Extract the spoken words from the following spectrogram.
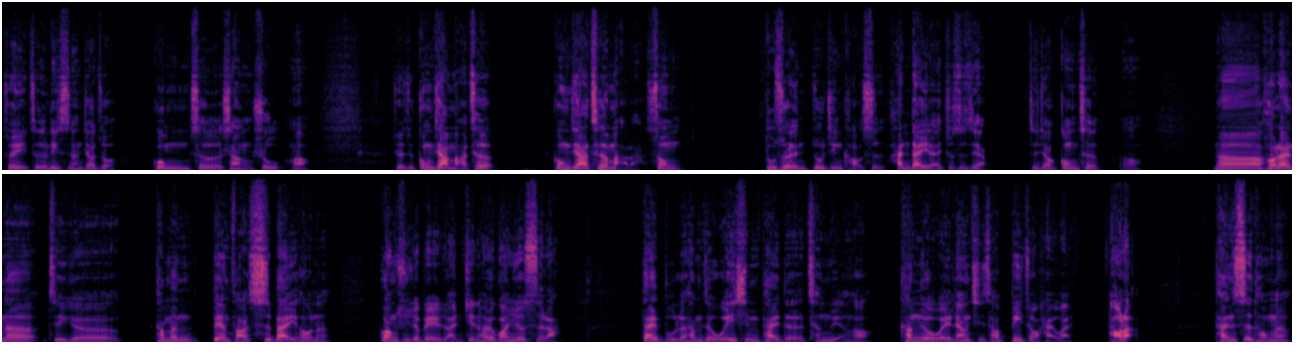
所以这个历史上叫做公车上书哈，就是公家马车、公家车马了，送读书人入京考试。汉代以来就是这样，这叫公车哦。那后来呢，这个他们变法失败以后呢，光绪就被软禁了，后来光绪就死了，逮捕了他们这个维新派的成员哦，康有为、梁启超必走海外，跑了。谭嗣同呢，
